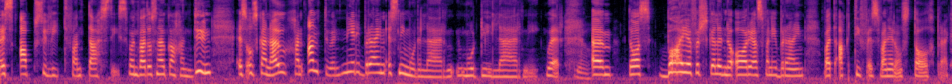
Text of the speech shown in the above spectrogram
is absoluut fantasties. Want wat ons nou kan gaan doen is ons kan nou gaan aantoon nee die brein is nie modulêr modulêr nie, hoor. Ja. Ehm ja. um, daar's baie verskillende areas van die brein wat aktief is wanneer ons taal gebruik.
